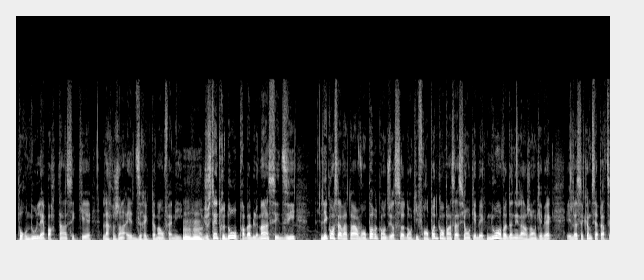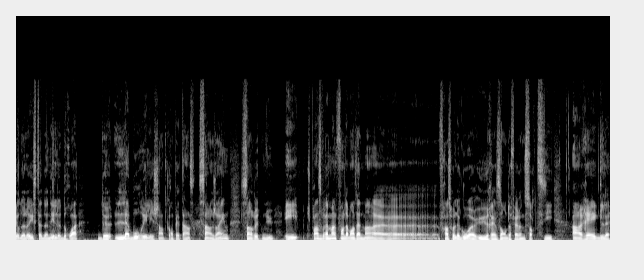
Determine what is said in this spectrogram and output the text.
pour nous l'important c'est que l'argent aide directement aux familles. Donc Justin Trudeau probablement s'est dit les conservateurs vont pas reconduire ça, donc ils feront pas de compensation au Québec. Nous, on va donner l'argent au Québec. Et là, c'est comme si à partir de là, il s'était donné le droit de labourer les champs de compétences sans gêne, sans retenue. Et je pense vraiment que fondamentalement, euh, François Legault a eu raison de faire une sortie en règle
